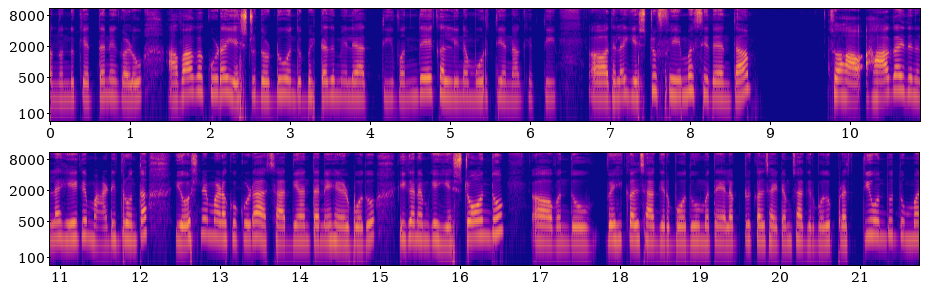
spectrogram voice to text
ಒಂದೊಂದು ಕೆತ್ತನೆಗಳು. ಆವಾಗ ಕೂಡ ಎಷ್ಟು ದೊಡ್ಡ ಒಂದು ಬೆಟ್ಟದ ಮೇಲೆ ಹತ್ತಿ, ಒಂದೇ ಕಲ್ಲಿನ ಮೂರ್ತಿಯನ್ನು ಕೆತ್ತಿ ಅದೆಲ್ಲ ಎಷ್ಟು ಫೇಮಸ್ ಇದೆ ಅಂತ. ಸೊ ಆಗ ಇದನ್ನೆಲ್ಲ ಹೇಗೆ ಮಾಡಿದ್ರು ಅಂತ ಯೋಚನೆ ಮಾಡೋಕ್ಕೂ ಕೂಡ ಅಸಾಧ್ಯ ಅಂತಲೇ ಹೇಳ್ಬೋದು. ಈಗ ನಮಗೆ ಎಷ್ಟೊಂದು ಒಂದು ವೆಹಿಕಲ್ಸ್ ಆಗಿರ್ಬೋದು ಮತ್ತು ಎಲೆಕ್ಟ್ರಿಕಲ್ಸ್ ಐಟಮ್ಸ್ ಆಗಿರ್ಬೋದು ಪ್ರತಿಯೊಂದು ತುಂಬಾ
